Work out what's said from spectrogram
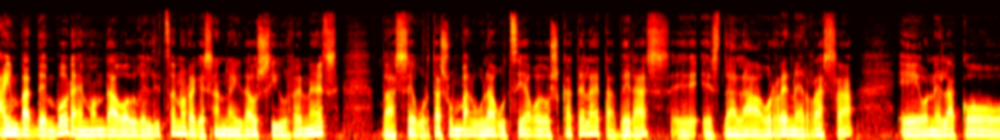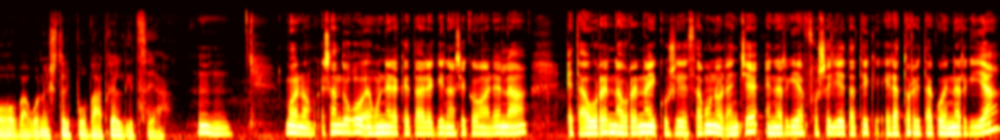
hainbat denbora emon dago gelditzen horrek esan nahi dau ziurrenez ba, segurtasun balbula gutxiago euskatela eta beraz e, ez dala horren erraza e, honelako ba, bueno, istripu bat gelditzea. Mhm. Bueno, esan dugu eguneraketarekin hasiko garela, eta aurren aurrena ikusi dezagun orantxe, energia fosiletatik eratorritako energia,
